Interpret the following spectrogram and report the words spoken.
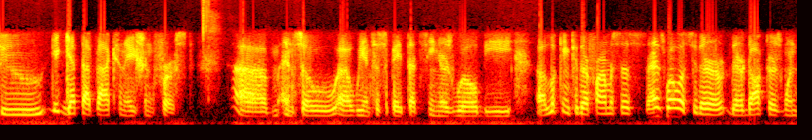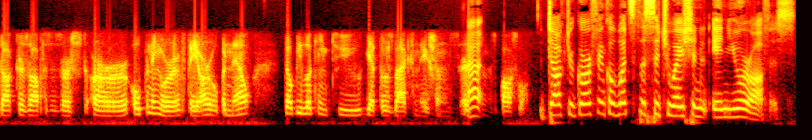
to get that vaccination first. Um, and so uh, we anticipate that seniors will be uh, looking to their pharmacists as well as to their, their doctors when doctors' offices are, are opening or if they are open now. They'll be looking to get those vaccinations as uh, soon as possible. Dr. Gorfinkel, what's the situation in your office?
